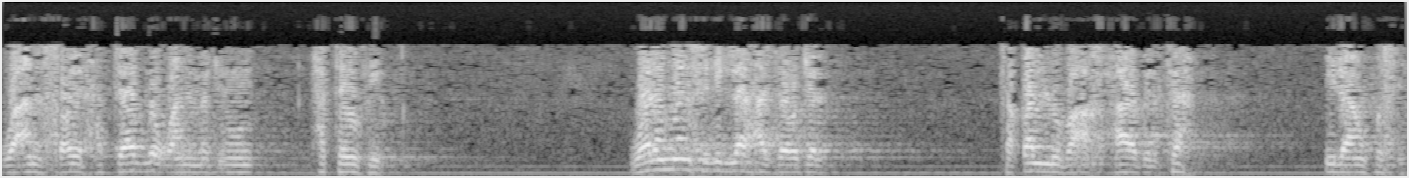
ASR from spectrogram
وعن الصغير حتى يبلغ وعن المجنون حتى يفيق. ولم ينسب الله عز وجل تقلب أصحاب الكهف إلى أنفسهم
